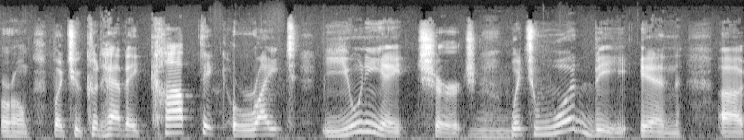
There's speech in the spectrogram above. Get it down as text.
Rome, but you could have a Coptic Rite Uniate Church, which would be in uh,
